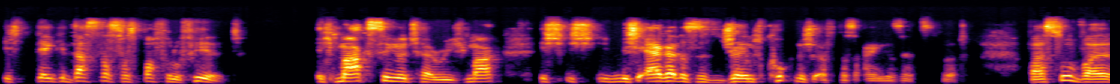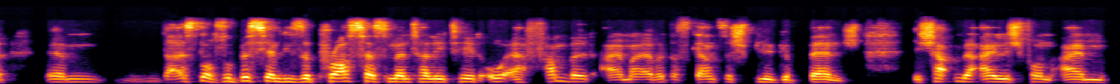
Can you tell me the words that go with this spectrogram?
ich denke, das ist das, was Buffalo fehlt. Ich mag Singletary, ich mag, ich, ich, mich ärgert, dass es James Cook nicht öfters eingesetzt wird. Weißt du, weil ähm, da ist noch so ein bisschen diese Process-Mentalität, oh, er fummelt einmal, er wird das ganze Spiel gebencht. Ich habe mir eigentlich von einem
